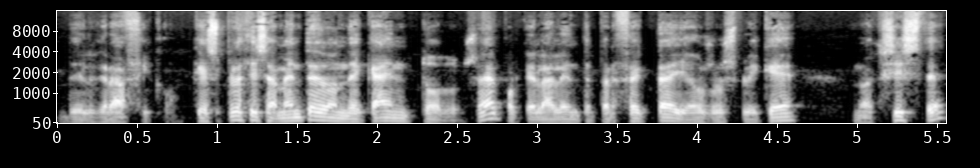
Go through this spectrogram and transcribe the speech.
del gráfico, que es precisamente donde caen todos, ¿eh? porque la lente perfecta, ya os lo expliqué, no existe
